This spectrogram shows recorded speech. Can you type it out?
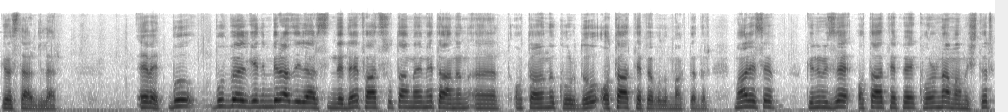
gösterdiler. Evet bu bu bölgenin biraz ilerisinde de Fatih Sultan Mehmet Han'ın e, otağını kurduğu Otağ Tepe bulunmaktadır. Maalesef günümüzde Otağ Tepe korunamamıştır.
